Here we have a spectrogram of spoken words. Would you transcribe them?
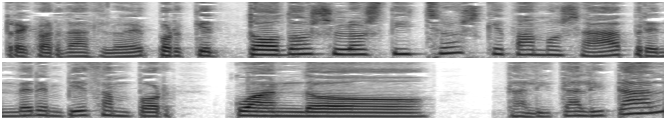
Recordadlo, ¿eh? Porque todos los dichos que vamos a aprender empiezan por cuando tal y tal y tal,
